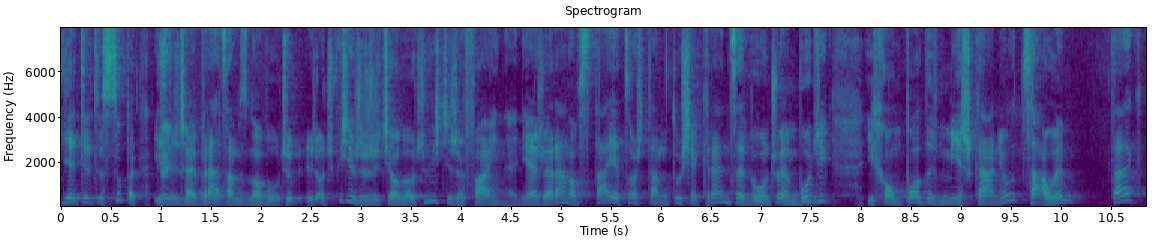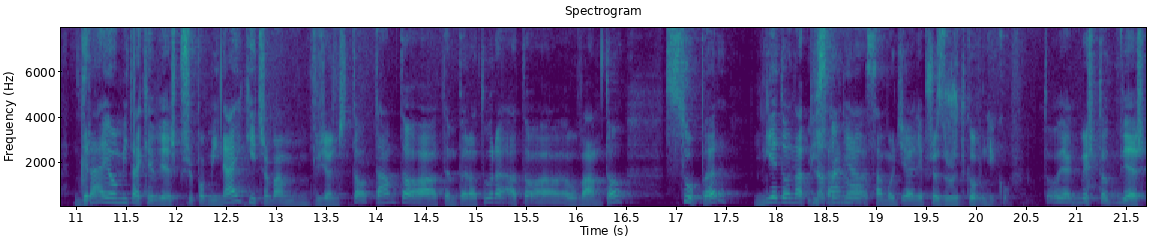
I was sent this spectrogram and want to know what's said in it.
nie, to, to jest super. I czekaj, wracam znowu. Czy, oczywiście, że życiowe, oczywiście, że fajne, nie? że rano wstaję, coś tam, tu się kręcę, wyłączyłem budzik i homepody w mieszkaniu całym, tak, grają mi takie, wiesz, przypominajki, czy mam wziąć to, tamto, a temperatura, a to, a wam to. Super, nie do napisania dlatego- samodzielnie przez użytkowników. To jakbyś to, wiesz,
